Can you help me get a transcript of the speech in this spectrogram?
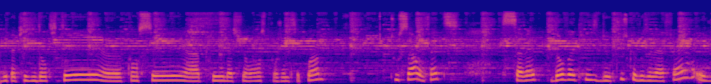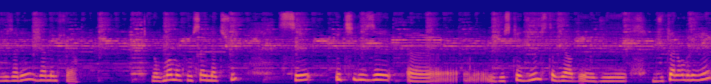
des papiers d'identité, pensez à appeler l'assurance pour je ne sais quoi. Tout ça, en fait, ça va être dans votre liste de tout ce que vous avez à faire et vous allez jamais le faire. Donc moi mon conseil là-dessus, c'est utiliser du schedule, c'est-à-dire du, calendrier.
